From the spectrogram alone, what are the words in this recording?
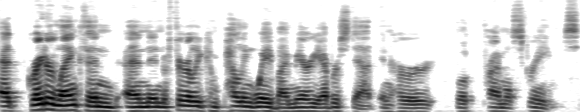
at greater length and and in a fairly compelling way by Mary Eberstadt in her book Primal Screams.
